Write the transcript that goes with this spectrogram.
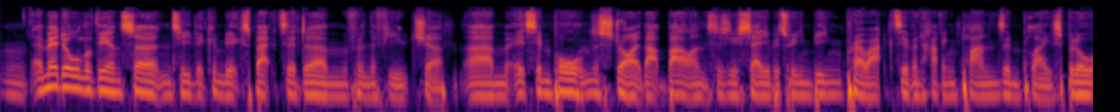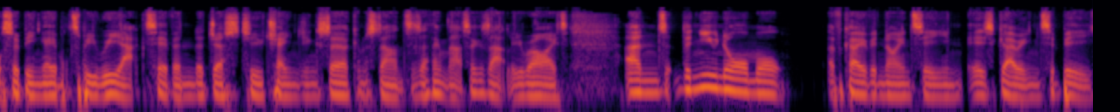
Mm. Amid all of the uncertainty that can be expected um, from the future, um, it's important to strike that balance, as you say, between being proactive and having plans in place, but also being able to be reactive and adjust to changing circumstances. I think that's exactly right. And the new normal of COVID 19 is going to be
